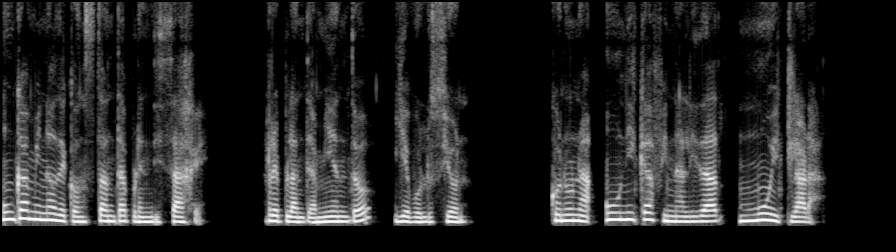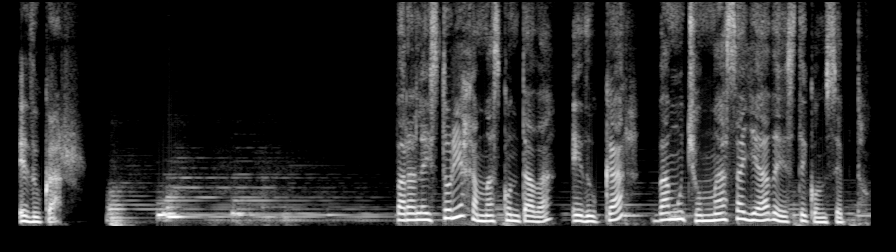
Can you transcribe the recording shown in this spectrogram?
Un camino de constante aprendizaje, replanteamiento y evolución, con una única finalidad muy clara, educar. Para la historia jamás contada, educar va mucho más allá de este concepto,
